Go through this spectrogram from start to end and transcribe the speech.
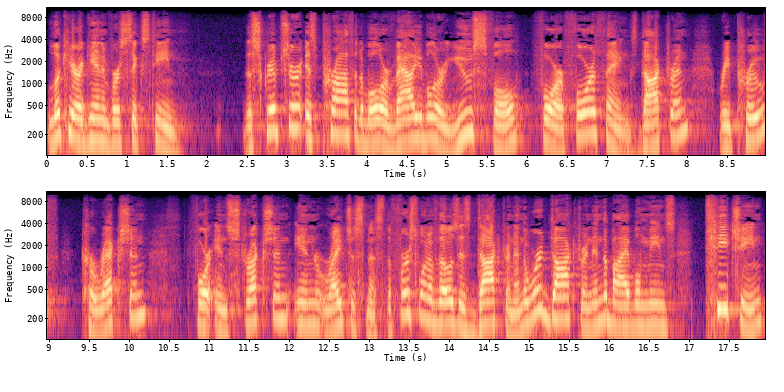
Look here again in verse 16. The scripture is profitable or valuable or useful for four things doctrine, reproof, correction, for instruction in righteousness. The first one of those is doctrine. And the word doctrine in the Bible means teaching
